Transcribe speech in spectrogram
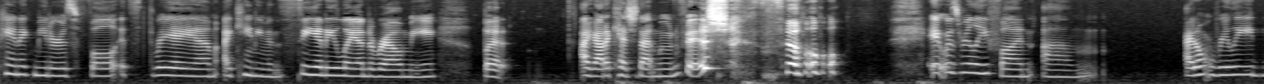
panic meter is full. It's 3 a.m. I can't even see any land around me, but I gotta catch that moonfish. so it was really fun. Um, I don't really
